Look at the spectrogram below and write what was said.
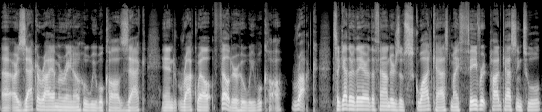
Uh, are Zachariah Moreno, who we will call Zach, and Rockwell Felder, who we will call Rock. Together, they are the founders of Squadcast, my favorite podcasting tool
